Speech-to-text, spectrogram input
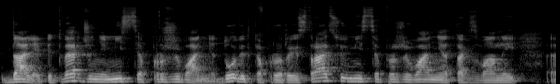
Далі підтвердження місця проживання, довідка про реєстрацію місця проживання, так званий е,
